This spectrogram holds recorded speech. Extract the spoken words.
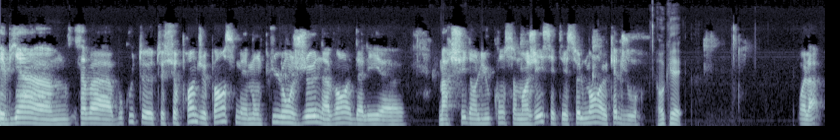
Eh bien, euh, ça va beaucoup te, surprendre, je pense, mais mon plus long jeûne avant d'aller euh, marcher dans le Yukon sans manger, c'était seulement 4 jours. Ok. Voilà.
